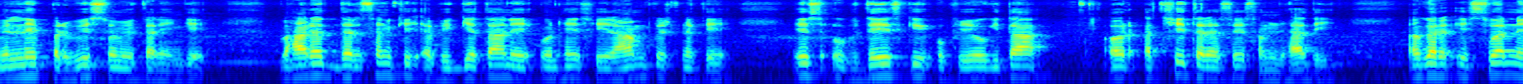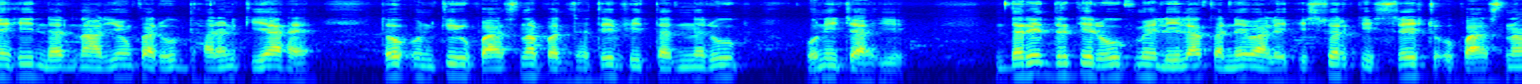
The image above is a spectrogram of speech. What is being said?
मिलने पर विश्व में करेंगे। भारत दर्शन की अभिज्ञता ने उन्हें श्री रामकृष्ण के इस उपदेश की उपयोगिता और अच्छी तरह से समझा दी। अगर ईश्वर ने ही नर नारियों का रूप धारण किया है तो उनकी उपासना पद्धति भी तदनुरूप होनी चाहिए। दरिद्र के रूप में लीला करने वाले ईश्वर की श्रेष्ठ उपासना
